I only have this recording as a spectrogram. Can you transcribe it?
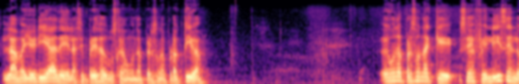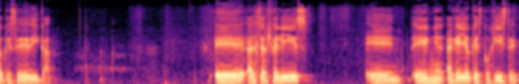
la mayoría de las empresas buscan una persona proactiva. Una persona que sea feliz en lo que se dedica. Eh, al ser feliz en, aquello que escogiste.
